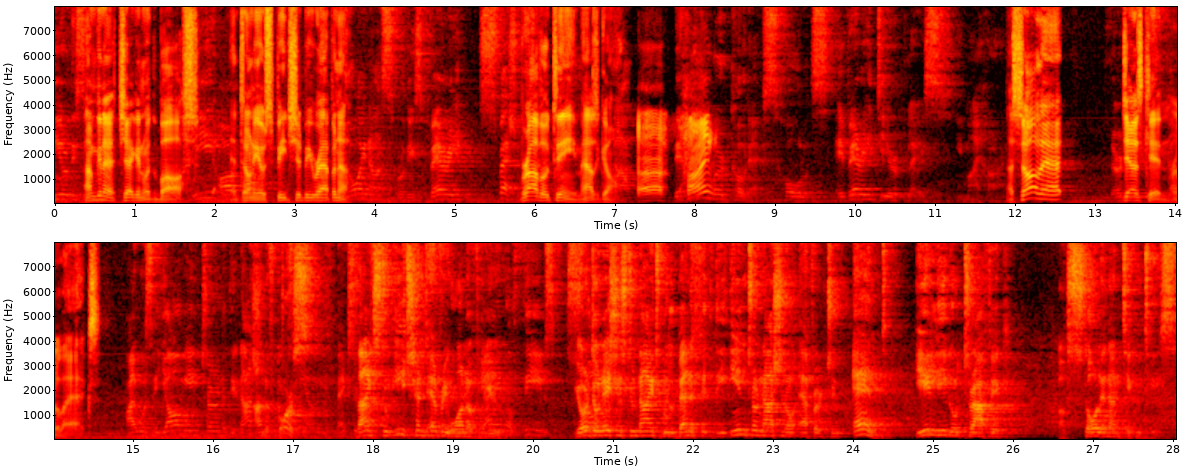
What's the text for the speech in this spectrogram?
here this I'm gonna check in with the boss. Antonio's speech should be wrapping up. join us for this very special. Bravo team, how's it going? Uh, fine. Hummingbird Codex holds a very dear place in my heart. I saw that. Just kidding, relax. I was a young intern at the National And of course, thanks to each and every one of you, your donations tonight will benefit the international effort to end illegal traffic of stolen antiquities.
